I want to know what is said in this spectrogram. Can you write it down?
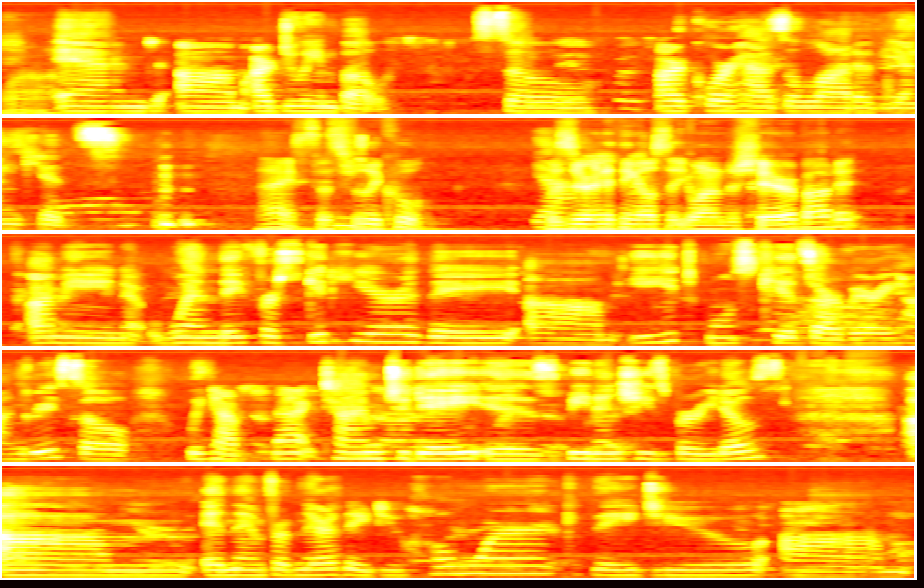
Wow. and um, are doing both. So, our corps has a lot of young kids. Nice. That's really cool. Yeah. Was there anything else that you wanted to share about it? I mean, when they first get here, they um, eat. Most kids are very hungry, so we have snack time. Today is bean and cheese burritos. Um, and then from there, they do homework. They do um,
